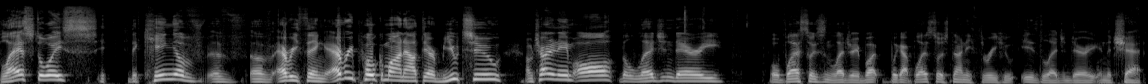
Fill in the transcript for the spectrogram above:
Blastoise, the king of, of, of everything, every Pokemon out there, Mewtwo. I'm trying to name all the legendary, well, Blastoise isn't legendary, but we got Blastoise 93, who is legendary in the chat.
